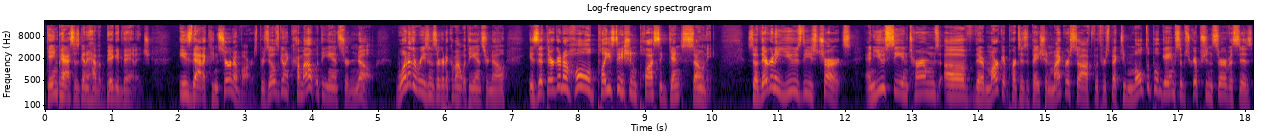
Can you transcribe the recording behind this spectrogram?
Game Pass is going to have a big advantage. Is that a concern of ours? Brazil's going to come out with the answer no. One of the reasons they're going to come out with the answer no is that they're going to hold PlayStation Plus against Sony. So they're going to use these charts. And you see, in terms of their market participation, Microsoft, with respect to multiple game subscription services,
